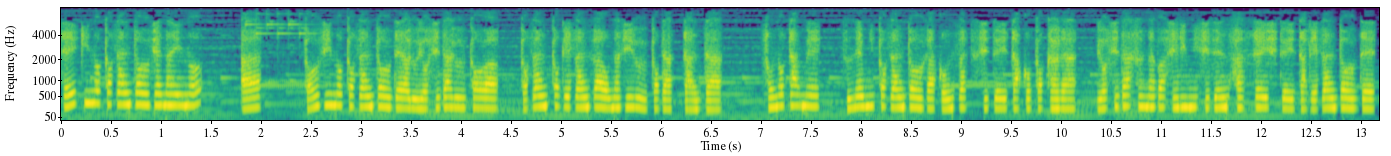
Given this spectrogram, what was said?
正規の登山道じゃないの？ああ。当時の登山道である吉田ルートは、登山と下山が同じルートだったんだ。そのため、常に登山道が混雑していたことから、吉田砂走りに自然発生していた下山道で、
